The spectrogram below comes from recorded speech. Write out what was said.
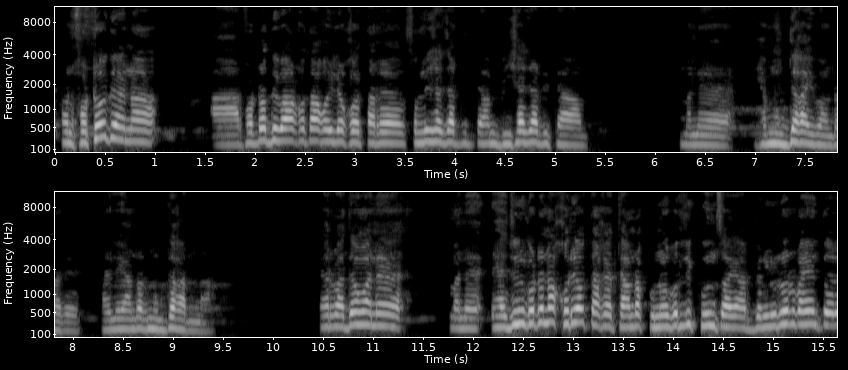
এখন ফটো দেয় না আর ফটো দিবার কথা কইলে তারে চল্লিশ হাজার দিতাম বিশ হাজার দিতাম। মানে মুখ দেখাইব আমরা তাইলে আমরা মুখ দেখার না। এর বাদেও মানে মানে হেজুন ঘটনা করেও থাকে আমরা কোনো বদলি কোন চাই আর বেঙ্গলোরের বাইরে তোর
